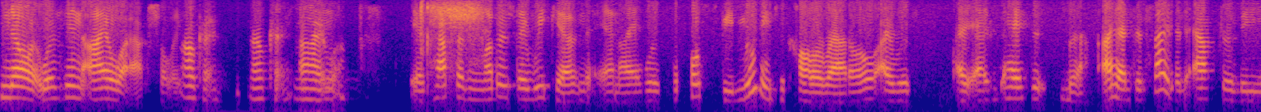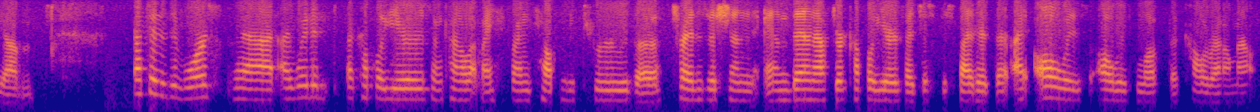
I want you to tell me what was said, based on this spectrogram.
no, it was in Iowa actually. Okay. Okay. Mm-hmm. Iowa. It happened Mother's Day weekend, and I was supposed to be moving to Colorado. I was, I, I, I had, I had decided after the, um, after the divorce that I waited a couple of years and kind of let my friends help me through the transition. And then after a couple of years, I just decided that I always, always loved the Colorado mountains.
